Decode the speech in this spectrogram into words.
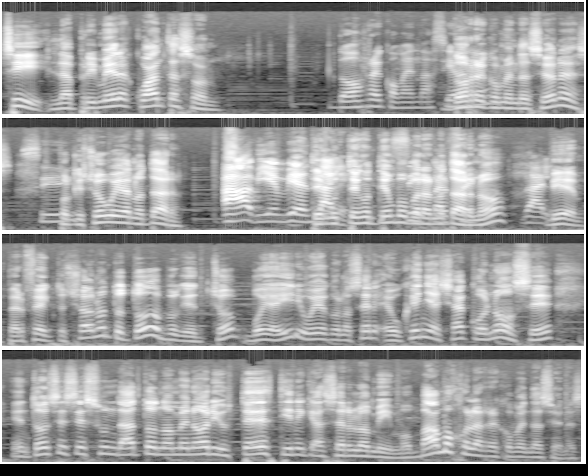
sí, la primera, ¿cuántas son? Dos recomendaciones. ¿Dos recomendaciones? Sí. Porque yo voy a anotar. Ah, bien, bien. Tengo, tengo tiempo para anotar, ¿no? Bien, perfecto. Yo anoto todo porque yo voy a ir y voy a conocer. Eugenia ya conoce, entonces es un dato no menor y ustedes tienen que hacer lo mismo. Vamos con las recomendaciones.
